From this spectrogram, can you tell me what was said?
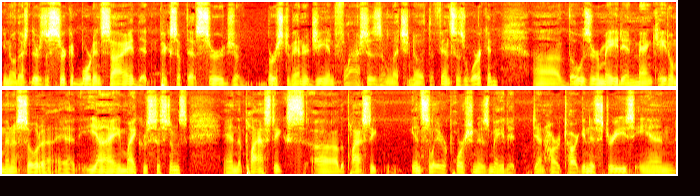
you know, there's, there's a circuit board inside that picks up that surge of burst of energy and flashes and let you know that the fence is working. Uh, those are made in Mankato, Minnesota at EI Microsystems, and the plastics, uh, the plastic insulator portion is made at Den Hartog Industries in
